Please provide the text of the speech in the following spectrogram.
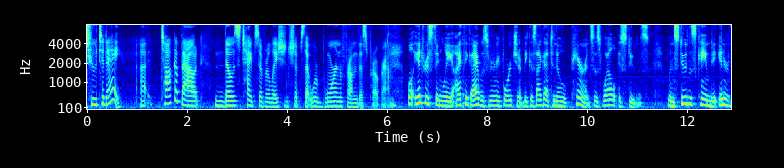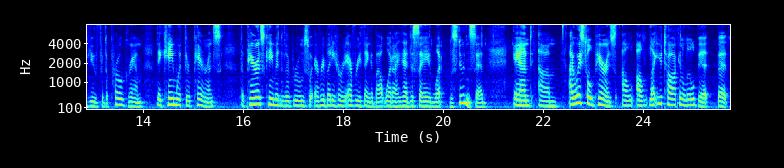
to today. Uh, talk about those types of relationships that were born from this program? Well, interestingly, I think I was very fortunate because I got to know parents as well as students. When students came to interview for the program, they came with their parents. The parents came into the room so everybody heard everything about what I had to say and what the students said. And um, I always told parents, I'll, I'll let you talk in a little bit, but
